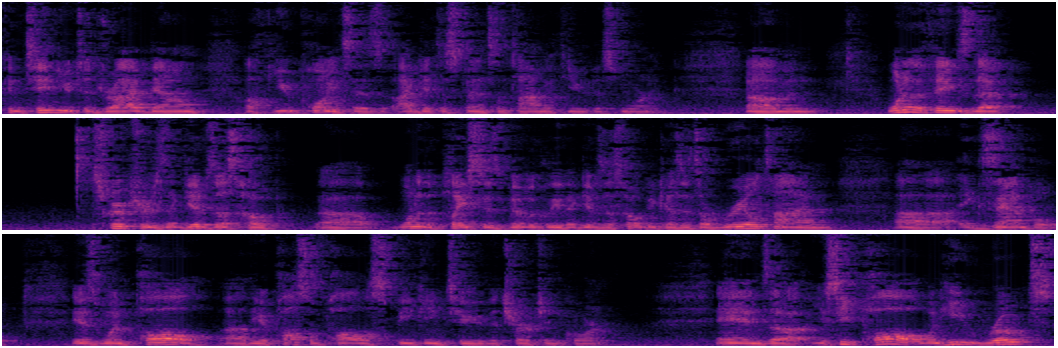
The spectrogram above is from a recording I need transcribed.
continue to drive down a few points as I get to spend some time with you this morning. Um, and one of the things that scriptures that gives us hope, uh, one of the places biblically that gives us hope because it's a real time uh, example, is when Paul, uh, the Apostle Paul, is speaking to the church in Corinth. And uh, you see, Paul, when he wrote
